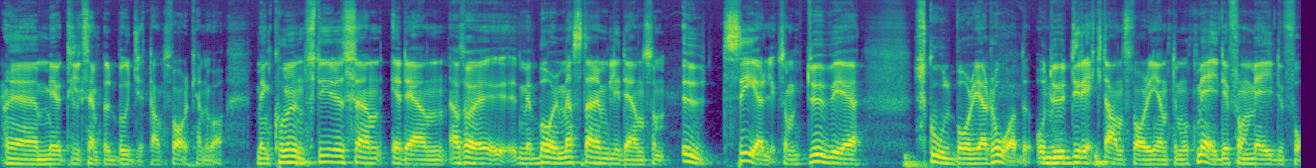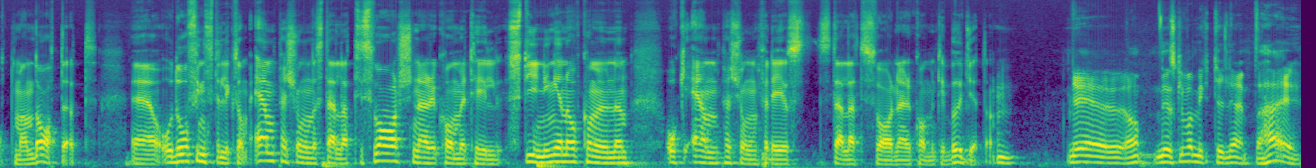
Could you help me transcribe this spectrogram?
eh, med till exempel budgetansvar kan det vara. Men kommunstyrelsen är den, alltså eh, med borgmästaren blir den som utser, liksom, du är skolborgarråd och du är mm. direkt ansvarig gentemot mig. Det är från mig du fått mandatet. Eh, och då finns det liksom en person att ställa till svars när det kommer till styrningen av kommunen och en person för dig att ställa till svar när det kommer till budgeten. Mm. Det, ja, det skulle vara mycket tydligare. Det här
